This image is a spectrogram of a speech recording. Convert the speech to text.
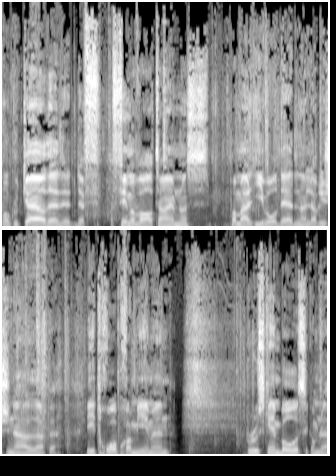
Mon coup de cœur de, de, de film of all time, là, c'est pas mal Evil Dead, là, l'original, là. Les trois premiers, man. Bruce Campbell, c'est comme le...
